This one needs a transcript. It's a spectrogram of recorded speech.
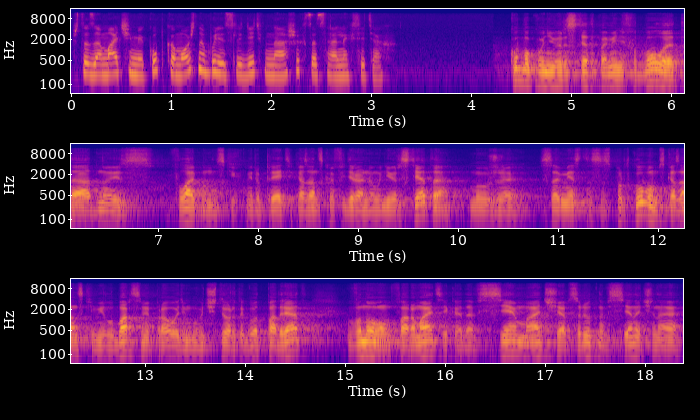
что за матчами Кубка можно будет следить в наших социальных сетях. Кубок университета по мини-футболу – это одно из флагмановских мероприятий Казанского федерального университета. Мы уже совместно со спортклубом, с казанскими илбарсами проводим его четвертый год подряд в новом формате, когда все матчи, абсолютно все, начиная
